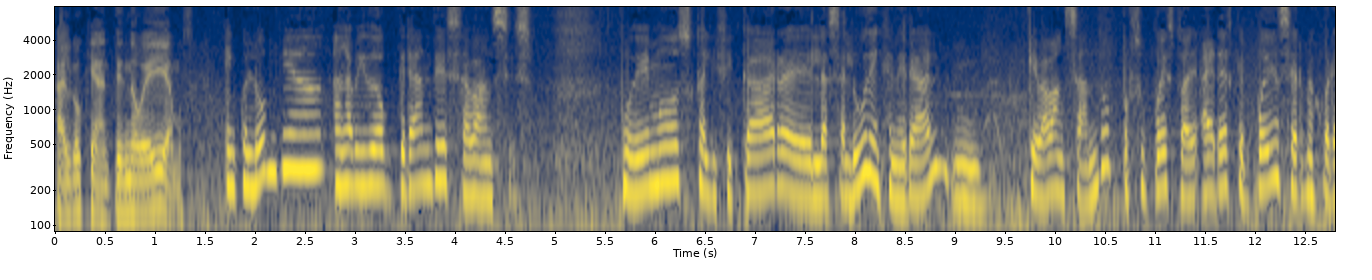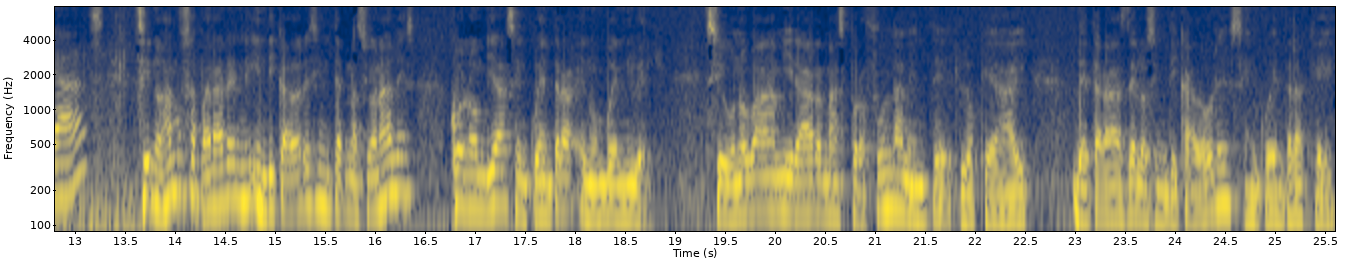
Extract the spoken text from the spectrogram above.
algo que antes no veíamos. En Colombia han habido grandes avances. Podemos calificar eh, la salud en general, mm, que va avanzando, por supuesto, hay áreas que pueden ser mejoradas. Si nos vamos a parar en indicadores internacionales, Colombia se encuentra en un buen nivel si uno va a mirar más profundamente lo que hay detrás de los indicadores, se encuentra que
